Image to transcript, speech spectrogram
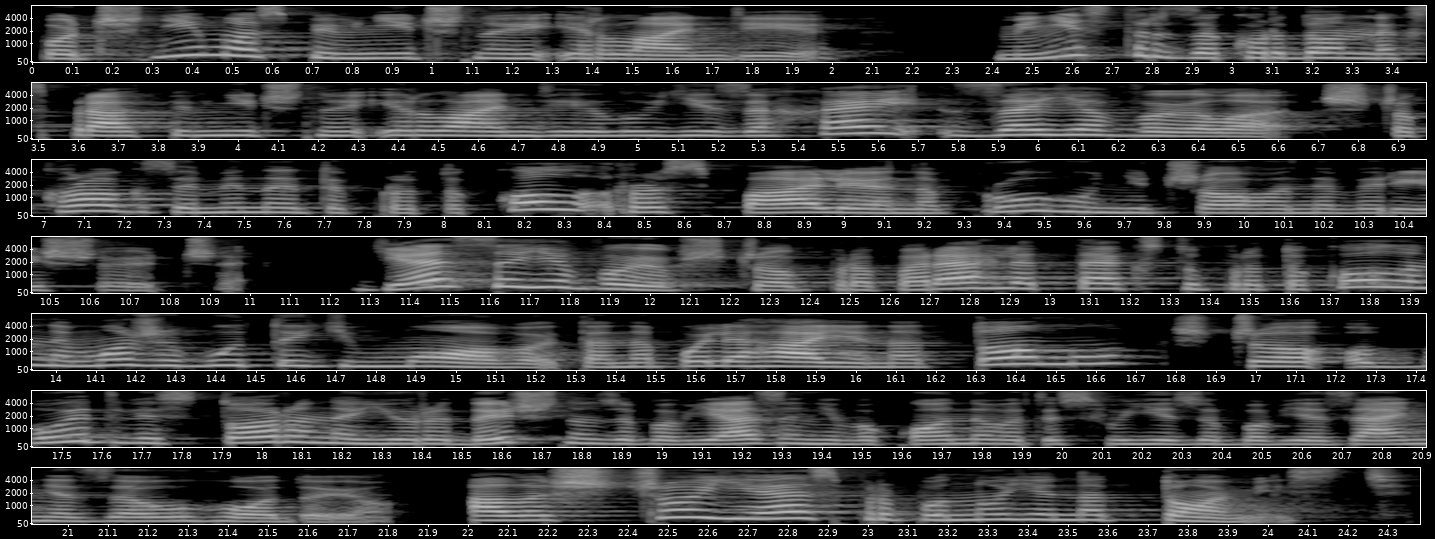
Почнімо з Північної Ірландії. Міністр закордонних справ Північної Ірландії Луїза Хей заявила, що крок замінити протокол розпалює напругу, нічого не вирішуючи. ЄС заявив, що про перегляд тексту протоколу не може бути й мови, та наполягає на тому, що обидві сторони юридично зобов'язані виконувати свої зобов'язання за угодою. Але що ЄС пропонує натомість?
